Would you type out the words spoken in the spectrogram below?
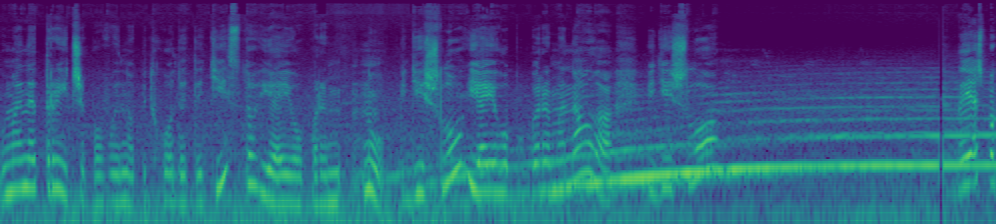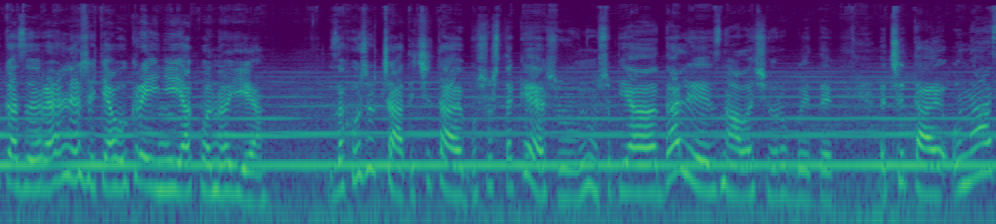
у мене тричі повинно підходити тісто. Я його перем... ну, підійшло, я його переминала, підійшло. Ну я ж показую реальне життя в Україні, як воно є. Заходжу в чати, читаю, бо що ж таке, що, ну, щоб я далі знала, що робити. Читаю, у нас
